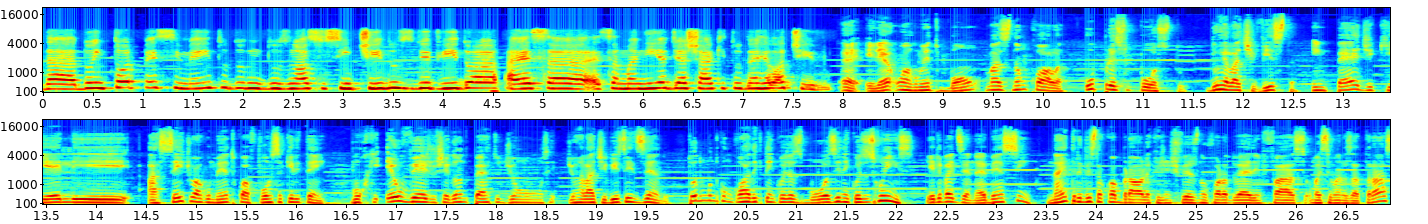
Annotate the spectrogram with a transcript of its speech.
da do entorpecimento do, dos nossos sentidos devido a, a, essa, essa mania de achar que tudo é relativo. É, ele é um argumento bom, mas não cola. O pressuposto do relativista impede que ele aceite o argumento com a força que ele tem. Porque eu vejo chegando perto de um, de um relativista e dizendo: todo mundo concorda que tem coisas boas e nem coisas ruins. E ele vai dizer: não é bem assim. Na entrevista com a Brawler que a gente fez no Fora do Éden faz umas semanas atrás,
